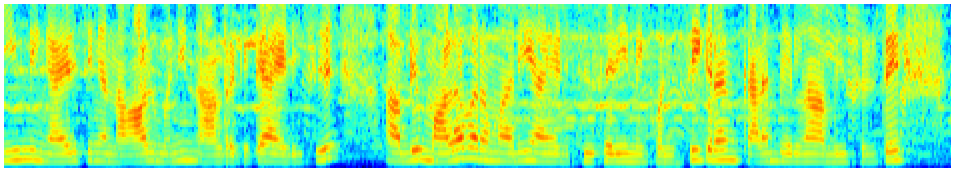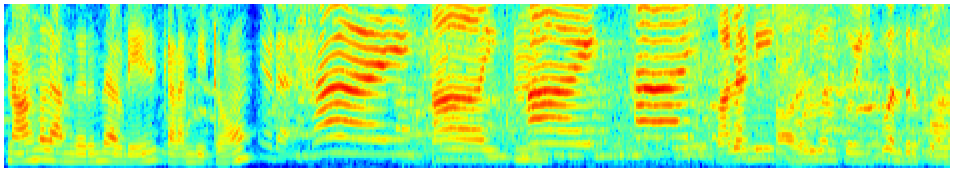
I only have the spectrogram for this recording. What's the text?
ஈவினிங் ஆயிடுச்சுங்க. நாலு மணி நாலரை கிட்டே ஆயிடுச்சு. அப்படியே மழை வர மாதிரியும் ஆயிடுச்சு. சரி இன்னைக்கு கொஞ்சம் சீக்கிரம் கிளம்பிடலாம் அப்படின்னு சொல்லிட்டு நாங்களும் அங்கேருந்து அப்படியே கிளம்பிட்டோம். Hi hi hi hi Palani Murugan கோயிலுக்கு வந்திருக்கோம்.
